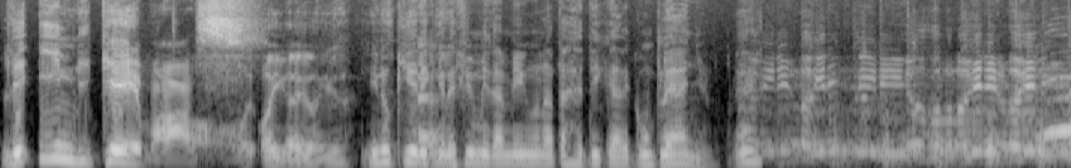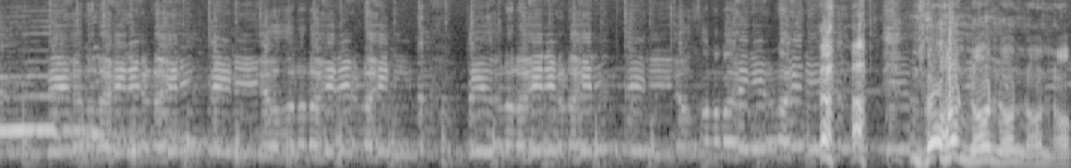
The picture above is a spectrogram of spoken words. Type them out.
le indiquemos. Oiga, oiga, oiga. ¿Y no quiere que le firme también una tarjetita de cumpleaños? eh? No, no, no, no, no.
